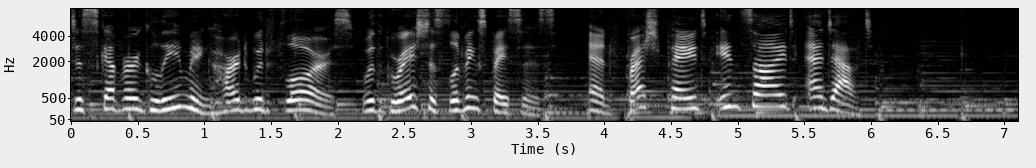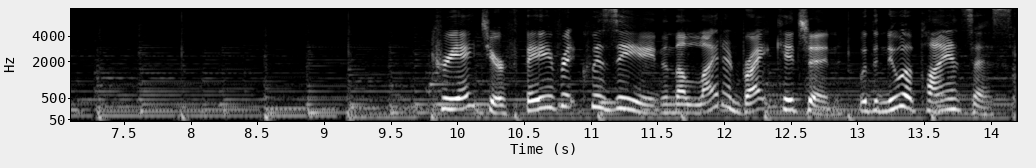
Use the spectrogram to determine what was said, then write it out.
discover gleaming hardwood floors with gracious living spaces and fresh paint inside and out. Create your favorite cuisine in the light and bright kitchen with new appliances.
